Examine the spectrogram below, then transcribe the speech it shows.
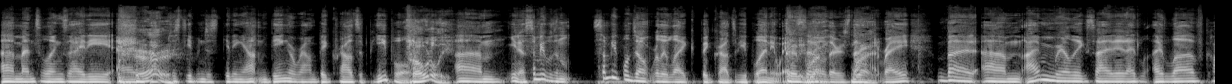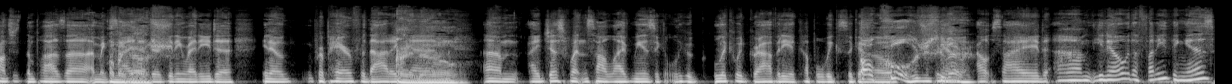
uh, mental anxiety and Sure. just even just getting out and being around big crowds of people Totally. um, you know, some people didn't. Some people don't really like big crowds of people anyway, And- so right, there's that, right? But um, I'm really excited. I, I love concerts in the plaza. I'm Oh excited. gosh. They're getting ready to, you know, prepare for that again. know. Um, I just went and saw live music at Liquid, Gravity a couple weeks ago. Oh, cool. Who'd you see know, there? Outside. Um, you know, the funny thing is,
